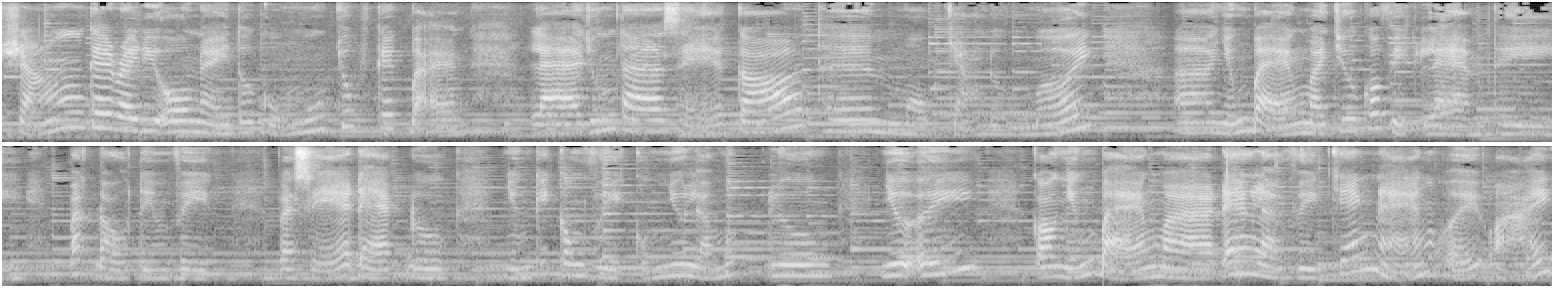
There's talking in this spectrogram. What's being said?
sẵn cái radio này tôi cũng muốn chúc các bạn là chúng ta sẽ có thêm một chặng đường mới. À, những bạn mà chưa có việc làm thì bắt đầu tìm việc và sẽ đạt được những cái công việc cũng như là mức lương như ý. Còn những bạn mà đang làm việc chán nản uể oải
